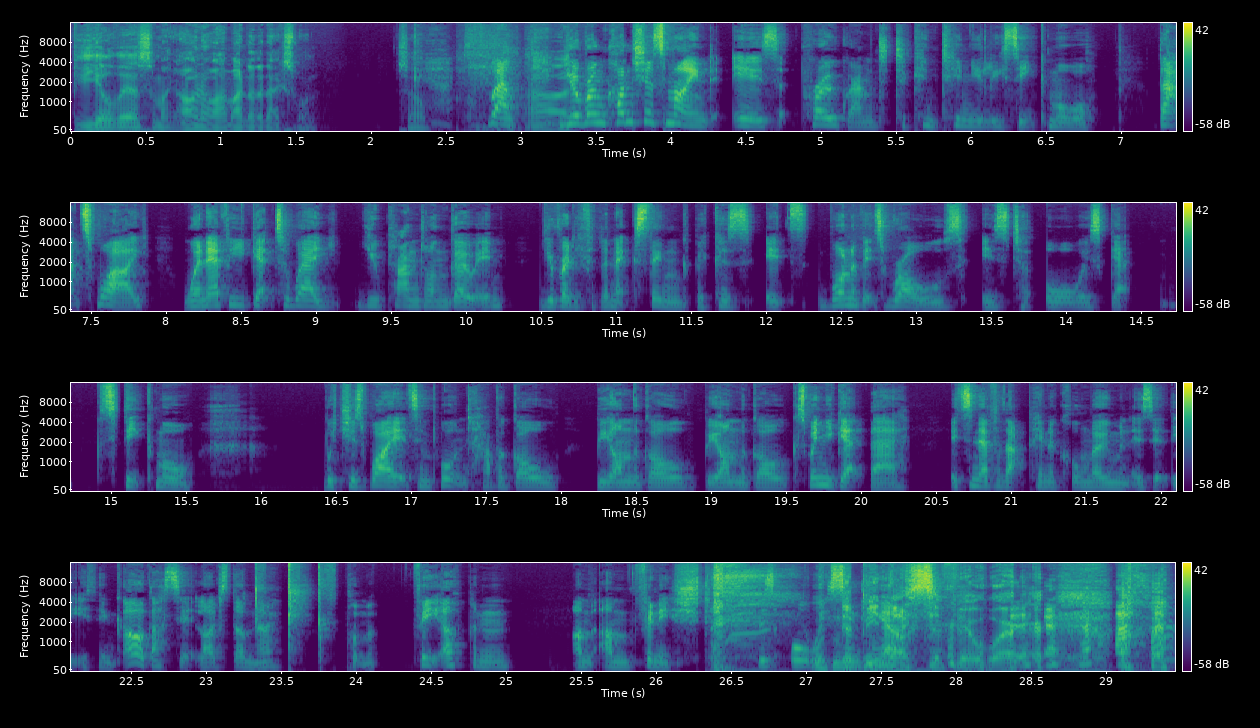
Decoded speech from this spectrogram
feel this? I'm like, oh no, I'm on to the next one. So, well, uh, your unconscious mind is programmed to continually seek more. That's why whenever you get to where you planned on going, you're ready for the next thing because it's one of its roles is to always get seek more, which is why it's important to have a goal beyond the goal, beyond the goal. Because when you get there, it's never that pinnacle moment, is it? That you think, oh, that's it, life's done now. Put my feet up and I'm I'm finished. There's always Wouldn't it be something nice if it were?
